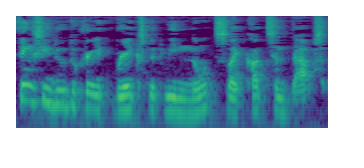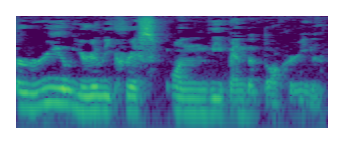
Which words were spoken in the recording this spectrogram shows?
Things you do to create breaks between notes like cuts and taps are really really crisp on the pendant ocarina.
